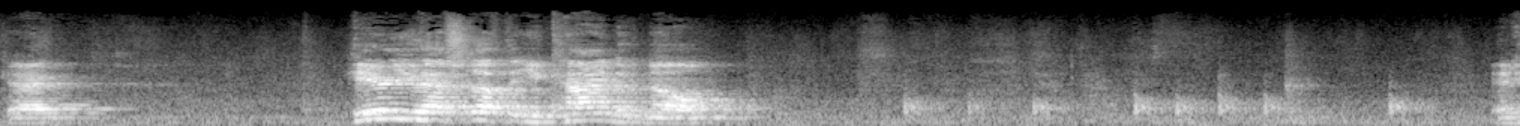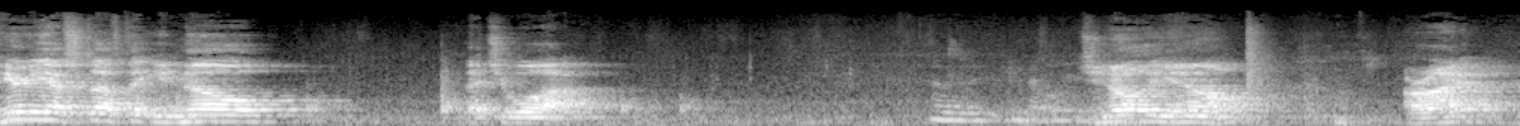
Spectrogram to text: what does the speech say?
Okay? Here you have stuff that you kind of know. And here you have stuff that you know that you? Do you know that you know? All right?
